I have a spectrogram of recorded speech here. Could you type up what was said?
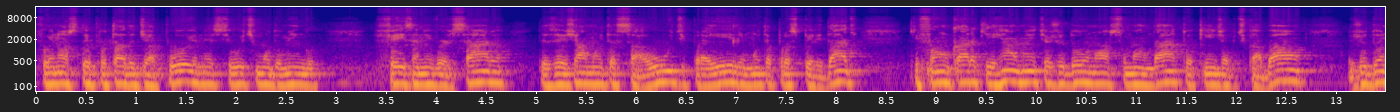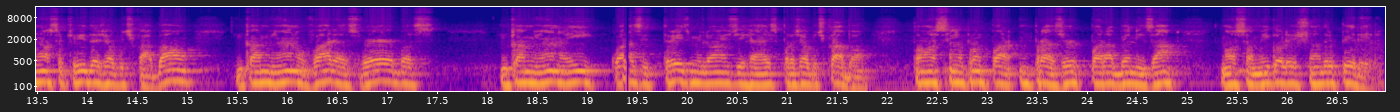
foi nosso deputado de apoio nesse último domingo, fez aniversário. Desejar muita saúde para ele, muita prosperidade, que foi um cara que realmente ajudou o nosso mandato aqui em Jabuticabal, ajudou nossa querida Jabuticabal, encaminhando várias verbas, encaminhando aí quase 3 milhões de reais para Jabuticabal. Então é sempre um, um prazer parabenizar nosso amigo Alexandre Pereira.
